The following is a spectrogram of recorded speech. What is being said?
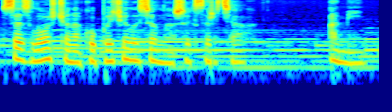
все зло, що накопичилося в наших серцях. Амінь.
